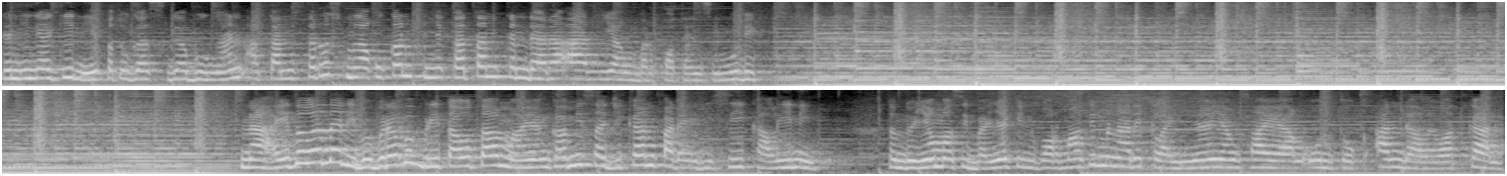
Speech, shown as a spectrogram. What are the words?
Dan hingga kini petugas gabungan akan terus melakukan penyekatan kendaraan yang berpotensi mudik. Nah, itulah tadi beberapa berita utama yang kami sajikan pada edisi kali ini. Tentunya masih banyak informasi menarik lainnya yang sayang untuk Anda lewatkan.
